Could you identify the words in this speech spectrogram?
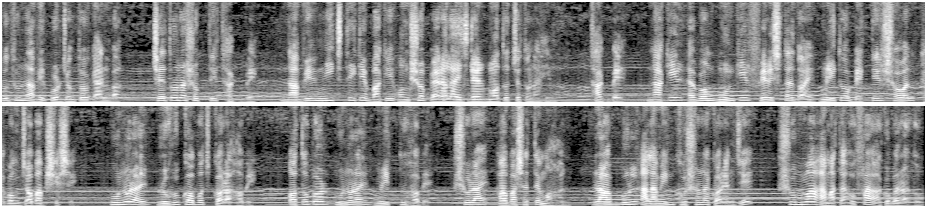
শুধু নাভি পর্যন্ত জ্ঞান বা চেতনা শক্তি থাকবে। নাভির নিচ থেকে বাকি অংশ প্যারালাইজডের মতো চেতনাহীন থাকবে। নাকির এবং মুনকির ফেরিস্তা দয় মৃত ব্যক্তির সওয়াল এবং জবাব শেষে পুনরায় রুহু কবজ করা হবে। অতপর পুনরায় মৃত্যু হবে। সুরায় আবাসাতে মহান। রাব্বুল আলামিন ঘোষণা করেন যে, সুম্মা আমাতাহু ফা আকবরাহু।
